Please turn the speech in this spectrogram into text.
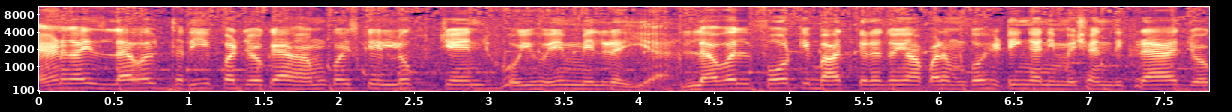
एंड गाइज़ लेवल थ्री पर जो क्या हमको इसकी लुक चेंज हुई हुई मिल रही है। लेवल फोर की बात करें तो यहाँ पर हमको हिटिंग एनिमेशन दिख रहा है, जो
